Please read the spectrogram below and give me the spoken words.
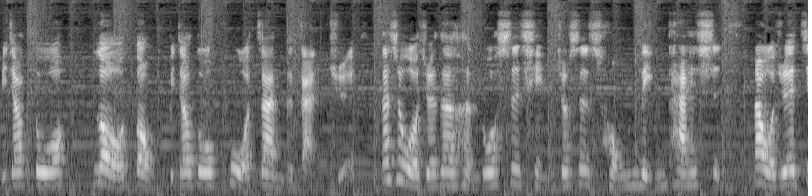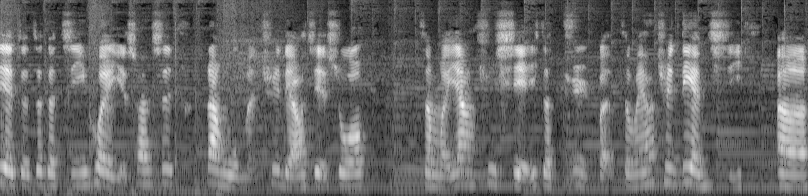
比较多漏洞、比较多破绽的感觉。但是我觉得很多事情就是从零开始，那我觉得借着这个机会，也算是。让我们去了解说，怎么样去写一个剧本，怎么样去练习，呃，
